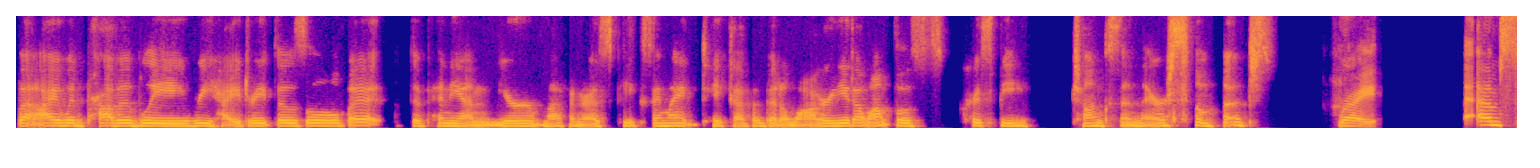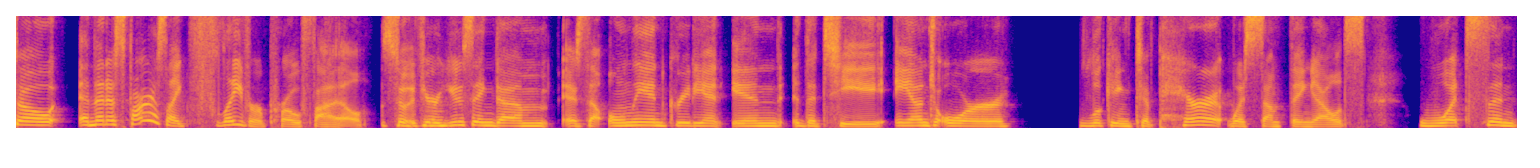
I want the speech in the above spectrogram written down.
But I would probably rehydrate those a little bit depending on your muffin recipe because they might take up a bit of water. You don't want those crispy chunks in there so much. Right. Um, so, and then as far as like flavor profile, so mm-hmm. if you're mm-hmm. using them as the only ingredient in the tea and or looking to pair it with something else, what's the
